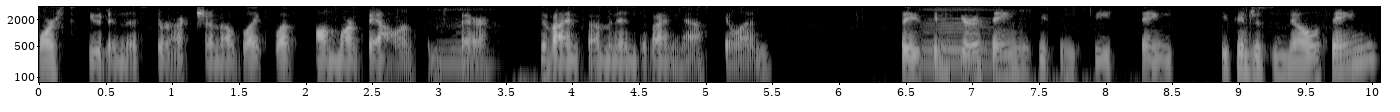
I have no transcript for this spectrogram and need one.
more skewed in this direction of like let's call more balance into their divine feminine, divine masculine. So you can hear Mm-hmm. things, you can see things, you can just know things.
